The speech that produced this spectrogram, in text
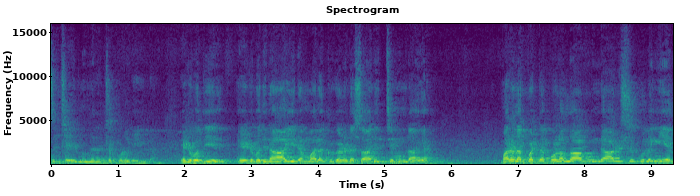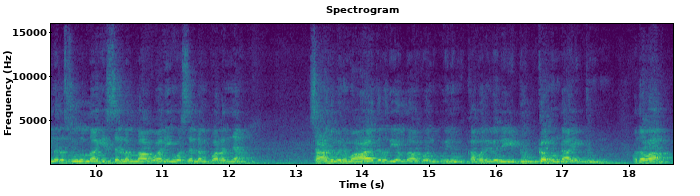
ശിക്ഷയിൽ നിന്ന് രക്ഷപ്പെടുകയില്ല. എഴുപതി എഴുപതിനായിരം മലക്കുകളുടെ സാന്നിധ്യമുണ്ടായ മരണപ്പെട്ടപ്പോൾ അള്ളാഹുവിന്റെ ആയുഷ് കുലുങ്ങിയെന്ന് എന്ന് റസൂലുള്ളാഹി സല്ലല്ലാഹു അലൈഹി വസല്ലം പറഞ്ഞ സാധുവിനും മഹാദ്രതി അള്ളാഹുവിനും കബറിൽ ഒരു ഇടുക്കമുണ്ടായിട്ടുണ്ട് അഥവാ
